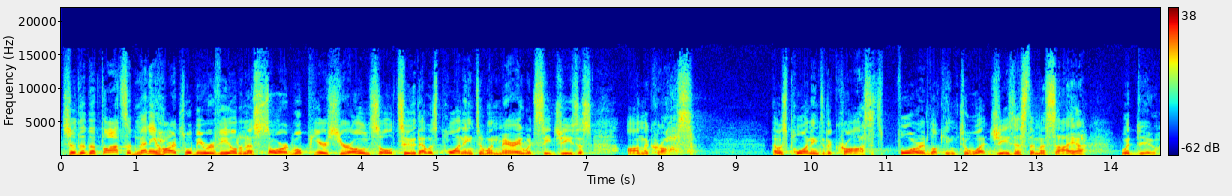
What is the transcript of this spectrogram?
so that the thoughts of many hearts will be revealed and a sword will pierce your own soul too. That was pointing to when Mary would see Jesus on the cross. That was pointing to the cross. It's forward looking to what Jesus the Messiah would do.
